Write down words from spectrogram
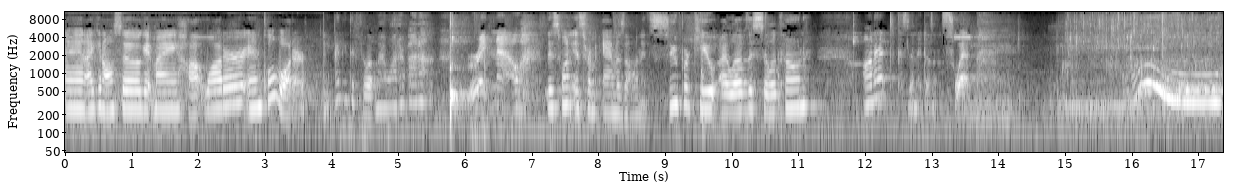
and I can also get my hot water and cold water. I need to fill up my water bottle right now. This one is from Amazon. It's super cute. I love the silicone on it because then it doesn't sweat. Ooh.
